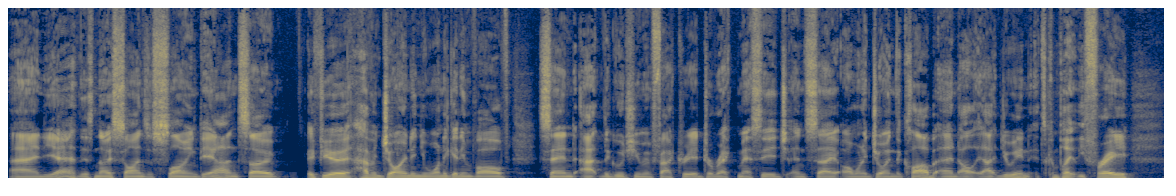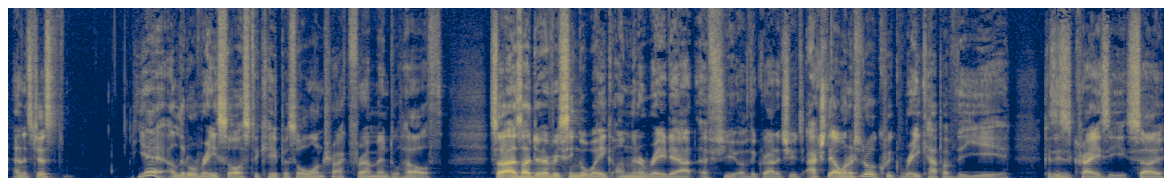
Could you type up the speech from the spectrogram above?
And yeah, there's no signs of slowing down. So if you haven't joined and you want to get involved, send at the Good Human Factory a direct message and say, I want to join the club and I'll add you in. It's completely free and it's just, yeah, a little resource to keep us all on track for our mental health. So, as I do every single week, I'm going to read out a few of the gratitudes. Actually, I wanted to do a quick recap of the year because this is crazy. So,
